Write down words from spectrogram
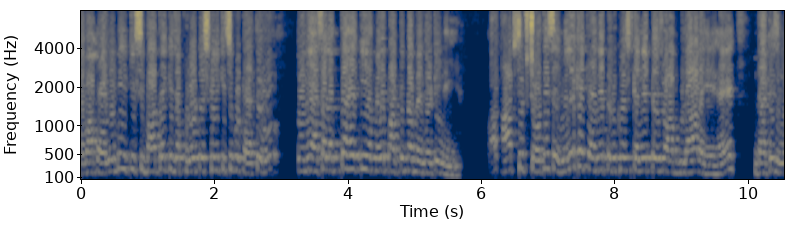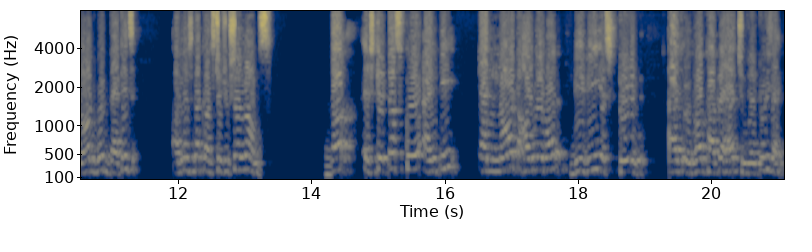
जब आप ऑलरेडी किसी बात है कि जब फ्लोर टेस्ट के लिए किसी को कहते हो तो उन्हें ऐसा लगता है कि मेरे पार्टी में मेजोरिटी नहीं है। और आप सिर्फ़ चौतीस एमएलए के कहने पे रिक्वेस्ट करने पे जो आप बुला रहे हैं that is not good that is against the constitutional norms the status quo ante can not however be restored as Uddhav Thackeray है चूजन टू रिजाइन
